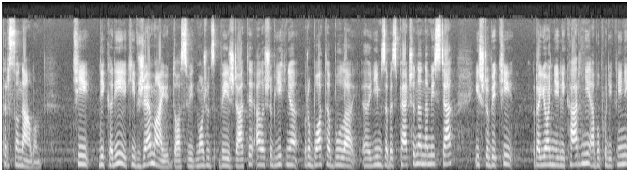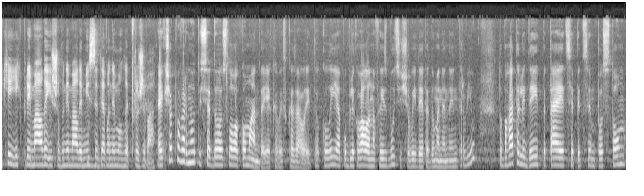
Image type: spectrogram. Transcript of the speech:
персоналом. Ті лікарі, які вже мають досвід, можуть виїжджати, але щоб їхня робота була е, їм забезпечена на місцях, і щоб ті районні лікарні або поліклініки їх приймали, і щоб вони мали місце, де вони могли проживати. А якщо повернутися до слова команда, яке ви сказали, то коли я публікувала на Фейсбуці, що ви йдете до мене на інтерв'ю, то багато людей питається під цим постом,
